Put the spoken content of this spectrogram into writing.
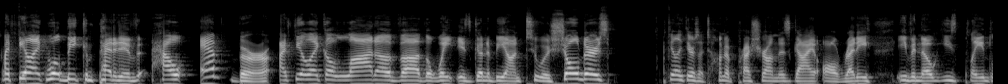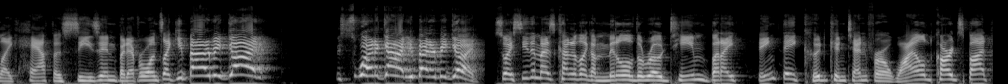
I feel like will be competitive. However, I feel like a lot of uh, the weight is going to be on Tua's shoulders. I feel like there's a ton of pressure on this guy already, even though he's played like half a season. But everyone's like, "You better be good." I swear to God, you better be good. So I see them as kind of like a middle of the road team, but I think they could contend for a wild card spot,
